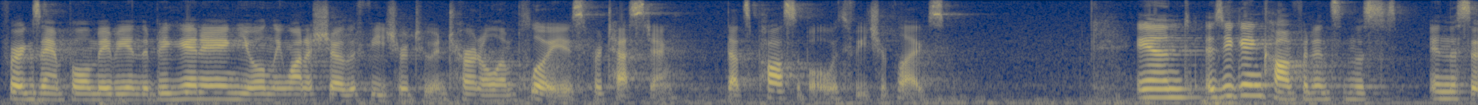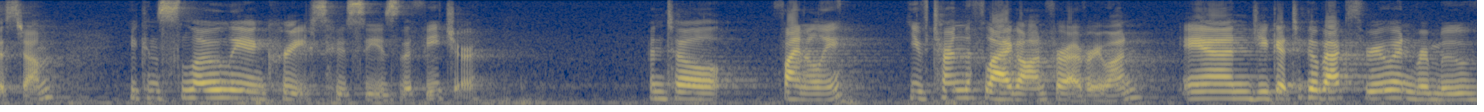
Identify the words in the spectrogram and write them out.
For example, maybe in the beginning, you only want to show the feature to internal employees for testing. That's possible with feature flags. And as you gain confidence in, this, in the system, you can slowly increase who sees the feature until finally, you've turned the flag on for everyone, and you get to go back through and remove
